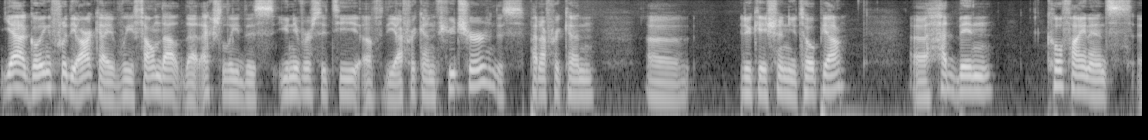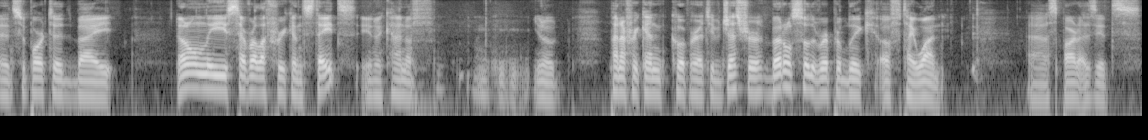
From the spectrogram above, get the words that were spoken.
yeah, going through the archive, we found out that actually this University of the African Future, this Pan African uh, education utopia, uh, had been co financed and supported by not only several African states in a kind of, you know, Pan African cooperative gesture, but also the Republic of Taiwan uh, as part as its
